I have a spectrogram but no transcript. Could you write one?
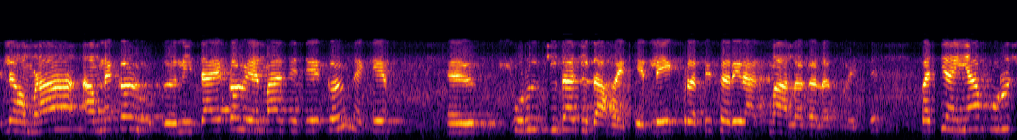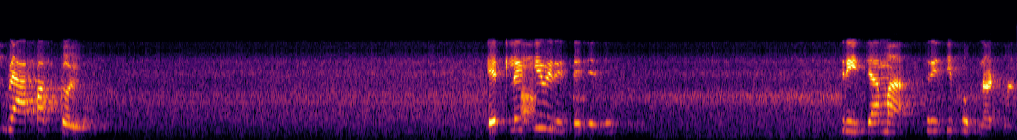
એટલે હમણાં અમને કહ્યું નીતાએ કહ્યું એમાં જે જે કહ્યું ને કે પુરુષ જુદા જુદા હોય છે એટલે એક પ્રતિ શરીર આત્મા અલગ અલગ હોય છે. પછી અહીંયા પુરુષ વ્યાપક કહ્યું. એટલે કેવી રીતે ત્રીજામાં ત્રીજી ફૂટનોટમાં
